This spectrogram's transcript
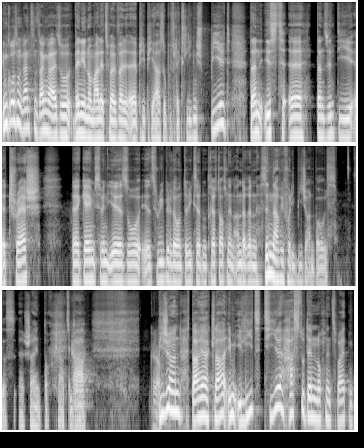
Im Großen und Ganzen sagen wir also, wenn ihr normale 12er äh, PPA Superflex Ligen spielt, dann ist, äh, dann sind die äh, Trash äh, Games, wenn ihr so als Rebuilder unterwegs seid und trefft auf einen anderen, sind nach wie vor die Bijan Bowls. Das scheint doch klar zu sein. Ja. Genau. Bijan, daher klar, im Elite-Tier, hast du denn noch einen zweiten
